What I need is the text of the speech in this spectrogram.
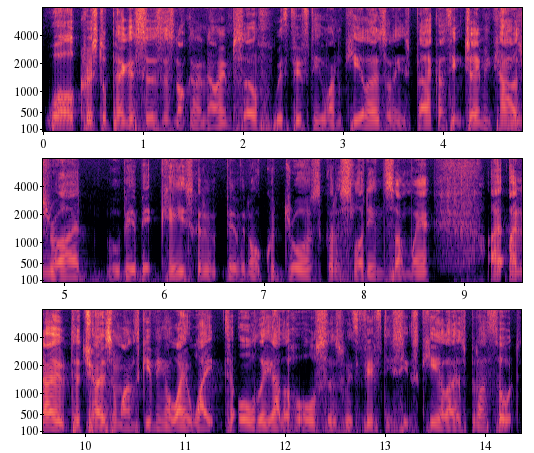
Well, Crystal Pegasus is not going to know himself with 51 kilos on his back. I think Jamie Kah's mm. ride will be a bit key. He's got a bit of an awkward draw. He's got to slot in somewhere. I, I know the chosen one's giving away weight to all the other horses with 56 kilos, but I thought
